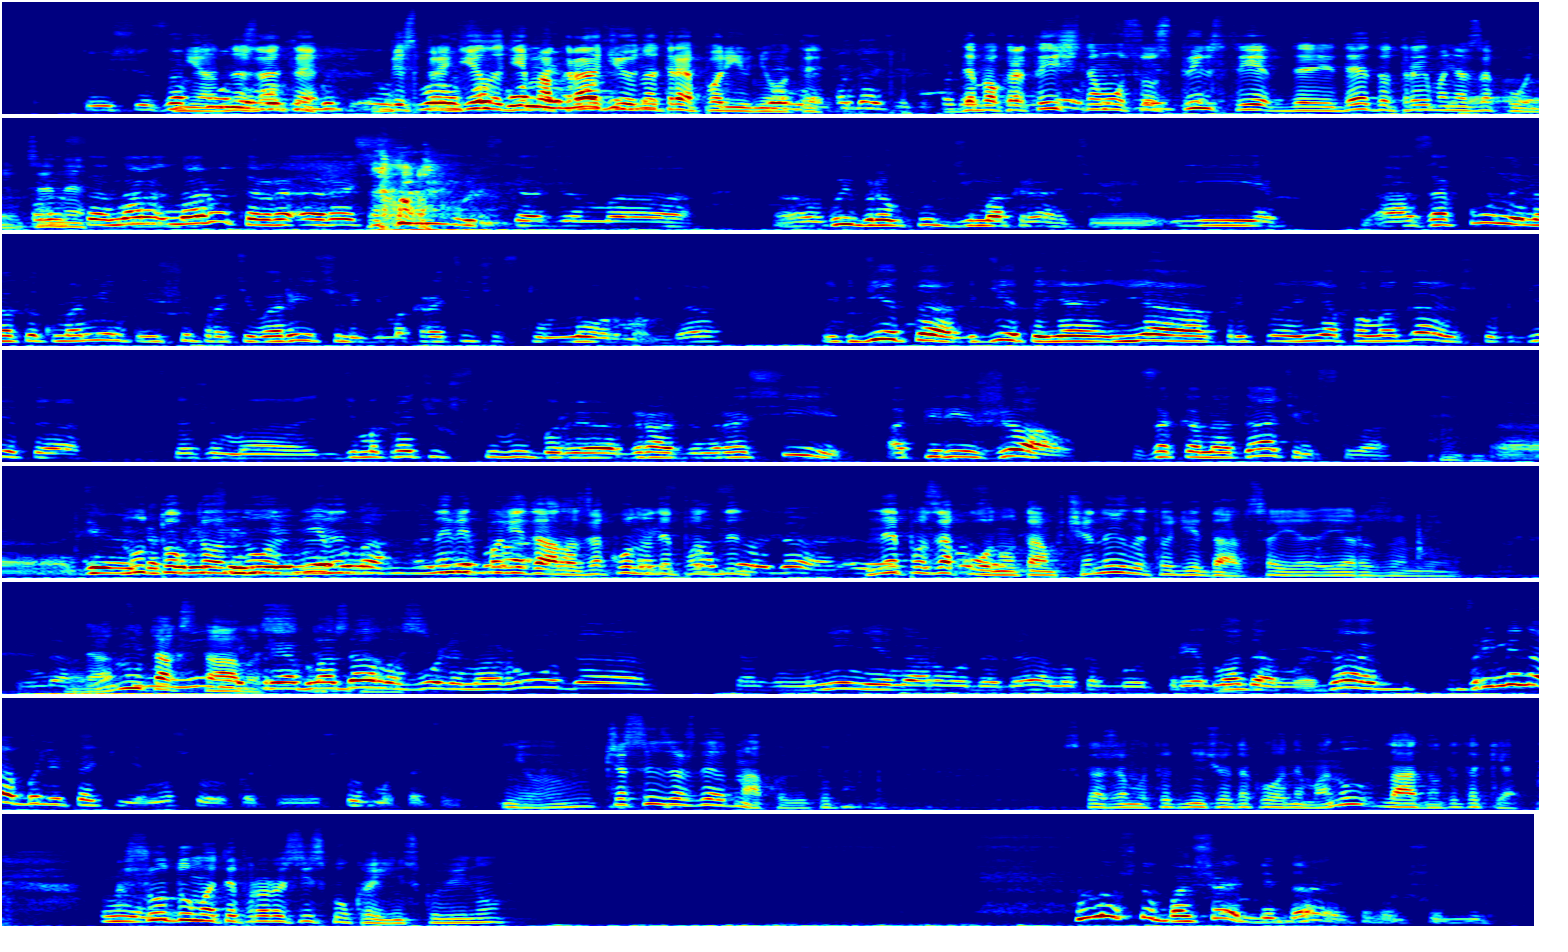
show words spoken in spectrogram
То есть Ні, законы, не знаєте, может быть, безпреділи, законы, демократію может не быть- треба Не, порівнювати. не, подождите, В подождите. демократичному Ну, суспільстві де йде дотримання законів. Це не Просто на- народ Р- России, скажем, э, э, выбрал путь демократии. И, а законы на тот момент еще противоречили демократическим нормам. Да? И где-то, где-то я, я, предп- я полагаю, что где-то, скажем, э, демократический выбор э, граждан России опережал законодательство, Мгм. э, де- Ну, которое тобто, еще ну, не, не- было- не відповідало закону, не по- приспосо- да, э, не по закону приспосо- там вчинили, тоді да, все я, я розумію. Да, Да, но, ну, тем так не менее, сталось, так Преобладала сталось. воля народа, скажем, мнение народа, да, оно как бы вот преобладало. Да, времена были такие, ну что хочу, что мы хотим. Ні, в- часи завжди однакові. Тут, скажімо, тут нічого такого нема. Ну, ладно, то таке. А Ну, що думаєте про російсько-українську війну? Ну что, большая беда, это вообще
